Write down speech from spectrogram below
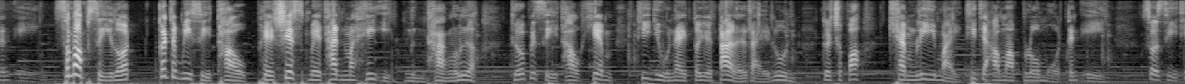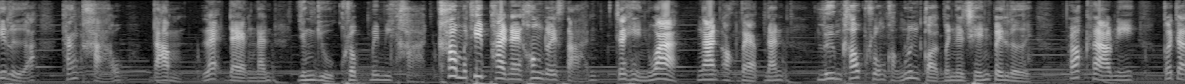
นั่นเองสำหรับสีรถก็จะมีสีเทา Precious Metal มาให้อีกหนึ่งทางเลือก ถือว่าเป็นสีเทาเข้มที่อยู่ใน Toyota หลาย ๆ รุ่น โดยเฉพาะ Camry ใหม่ที่จะเอามาโปรโมทนั่นเอง ส่วนสีที่เหลือทั้งขาว ดำและแดงนั้นยังอยู่ครบไม่มีขาด เข้ามาที่ภายในห้องโดยสาร จะเห็นว่างานออกแบบนั้นลืมเข้าโครงของรุ่นก่อนเบนเชนไปเลย เพราะคราวนี้ก็จะ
